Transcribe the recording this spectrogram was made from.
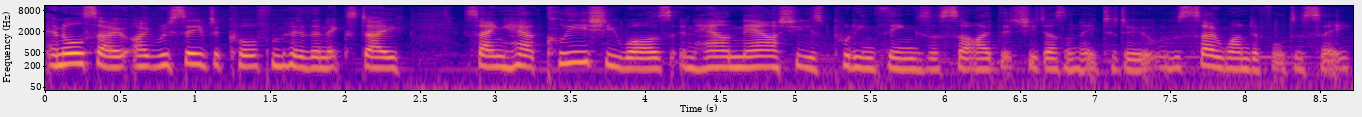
And also, I received a call from her the next day saying how clear she was and how now she is putting things aside that she doesn't need to do. It was so wonderful to see.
